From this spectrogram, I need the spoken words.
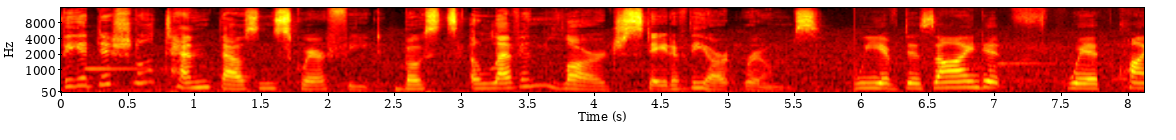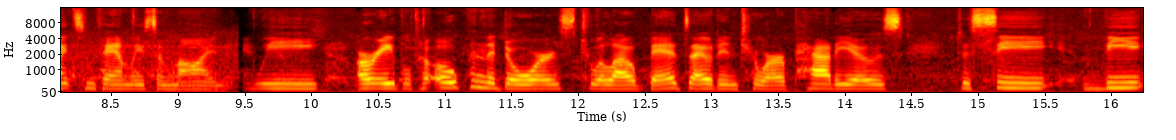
The additional 10,000 square feet boasts 11 large state of the art rooms. We have designed it with clients and families in mind. We are able to open the doors to allow beds out into our patios to see the,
